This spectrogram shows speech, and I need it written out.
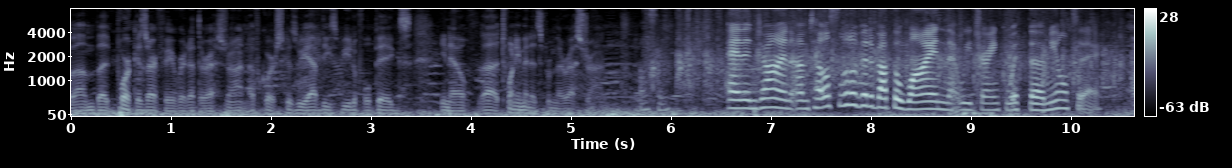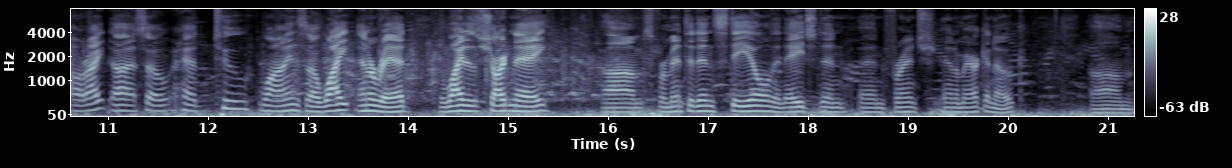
um, but pork is our favorite at the restaurant, of course, because we have these beautiful pigs, you know, uh, 20 minutes from the restaurant. awesome. And then, John, um, tell us a little bit about the wine that we drank with the meal today. All right, uh, so had two wines, a white and a red. The white is Chardonnay. Um, it's fermented in steel and aged in, in French and American oak. Um,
